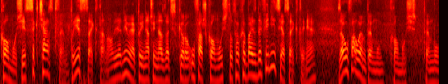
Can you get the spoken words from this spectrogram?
komuś, jest sekciarstwem, to jest sekta. No, ja nie wiem, jak to inaczej nazwać, skoro ufasz komuś, to to chyba jest definicja sekty, nie? Zaufałem temu komuś, temu,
